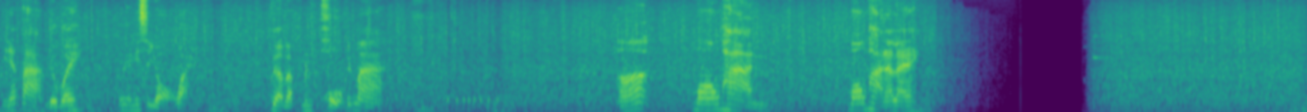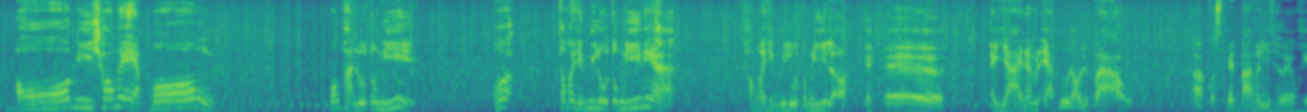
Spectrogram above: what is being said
มีหน้าต่างด้วยเว้ยเฮ้ยอันนี้สยองว่ะ เผื่อแบบมันโผล่ขึ้นมาอ๋อมองผ่าน มองผ่านอะไร อ๋อ มีช่องให้แอบมอง มองผ่านรูตรงนี้เออทำไมถึงมีรูตรงนี้เนี่ยทำไมถึงมีรูตรงนี้เหรอ เออไอ้ยายนั่นมันแอบดูเราหรือเปล่า อ่ากดสเปซบาร์เพื่อรีเทิร์นโอเค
